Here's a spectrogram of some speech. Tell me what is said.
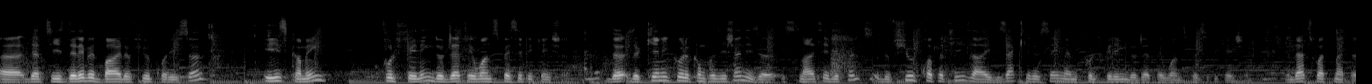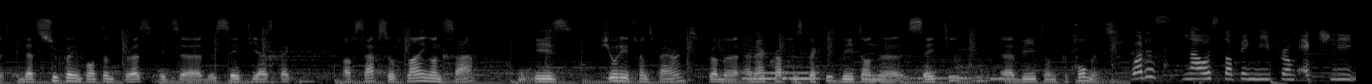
uh, that is delivered by the fuel producer is coming fulfilling the Jet A1 specification. The, the chemical composition is uh, slightly different. The fuel properties are exactly the same and fulfilling the Jet A1 specification. And that's what matters. And that's super important for us. It's uh, the safety aspect of SAF. So flying on SAF is purely transparent from a, an aircraft perspective, be it on uh, safety, uh, be it on performance. What is now stopping me from actually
